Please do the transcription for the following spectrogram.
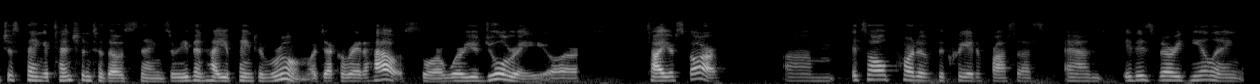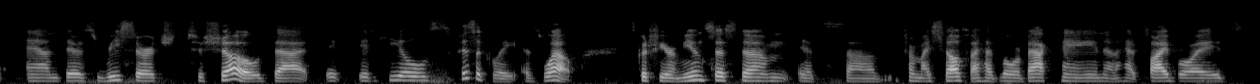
just paying attention to those things or even how you paint a room or decorate a house or wear your jewelry or tie your scarf um, it's all part of the creative process and it is very healing and there's research to show that it, it heals physically as well. It's good for your immune system. It's um, for myself. I had lower back pain and I had fibroids,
